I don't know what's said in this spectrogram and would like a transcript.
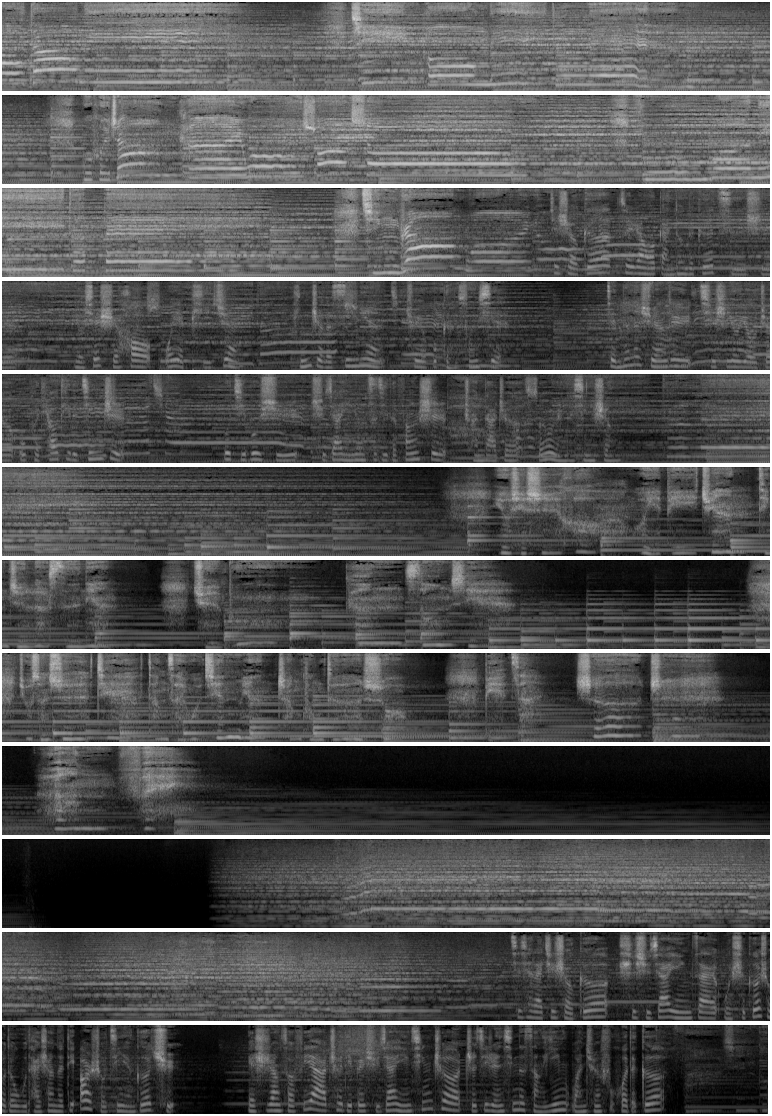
时候我也疲倦，停止了思念，却又不肯松懈。简单的旋律，其实又有着无可挑剔的精致。不疾不徐，徐佳莹用自己的方式传达着所有人的心声。有些时候我也疲倦，停止了思念，却不肯松懈。就算世界挡在我前面，猖狂地说，来这首歌是徐佳莹在《我是歌手》的舞台上的第二首纪念歌曲，也是让 Sophia 彻底被徐佳莹清澈、直击人心的嗓音完全俘获的歌。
